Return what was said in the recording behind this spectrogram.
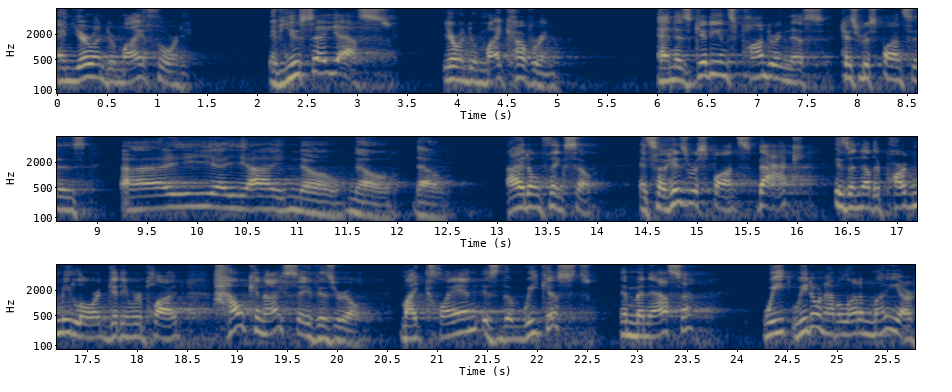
and you're under my authority. If you say yes, you're under my covering. And as Gideon's pondering this, his response is, uh, yeah, yeah, no, no, no. I don't think so. And so his response back is another, Pardon me, Lord. Gideon replied, How can I save Israel? My clan is the weakest in Manasseh. We, we don't have a lot of money, our,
